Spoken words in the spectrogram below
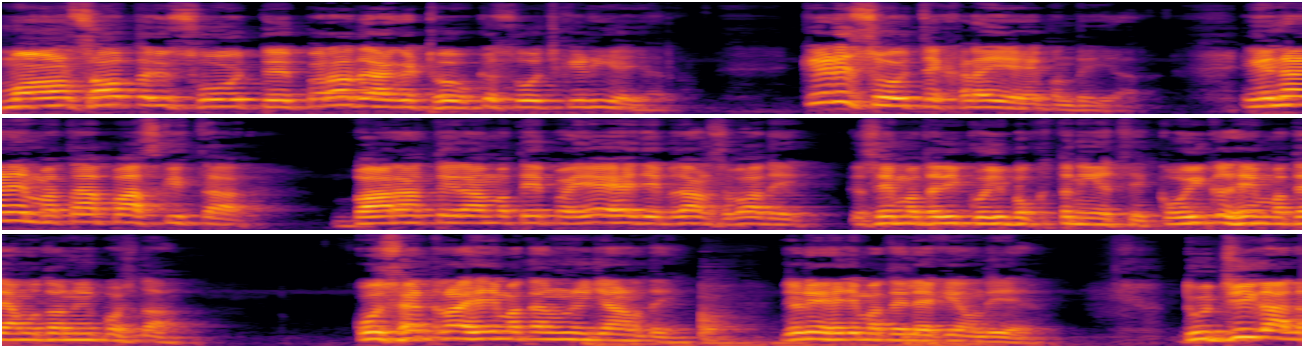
ਮਾਨ ਸਾਹਿਬ ਤੇਰੀ ਸੋਚ ਤੇ ਪਰਾ ਦੇਾਂਗੇ ਠੋਕ ਕੇ ਸੋਚ ਕਿਹੜੀ ਹੈ ਯਾਰ? ਕਿਹੜੀ ਸੋਚ ਤੇ ਖੜੇ ਇਹ ਬੰਦੇ ਯਾਰ? ਇਹਨਾਂ ਨੇ ਮਤਾ ਪਾਸ ਕੀਤਾ 12 13 ਮਤੇ ਪਏ ਇਹ ਜੇ ਵਿਧਾਨ ਸਭਾ ਦੇ। ਕਿਸੇ ਮਤੇ ਦੀ ਕੋਈ ਬੁਕਤ ਨਹੀਂ ਇੱਥੇ, ਕੋਈ ਕਿਸੇ ਮਤਿਆਂ ਮੁੱਦਾ ਨਹੀਂ ਪੁੱਛਦਾ। ਕੋਈ ਸੈਂਟਰ ਇਹੋ ਜਿਹੇ ਮਤਾਂ ਨੂੰ ਨਹੀਂ ਜਾਣਦੇ, ਜਿਹੜੇ ਇਹੋ ਜਿਹੇ ਮਤੇ ਲੈ ਕੇ ਆਉਂਦੇ ਆ। ਦੂਜੀ ਗੱਲ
